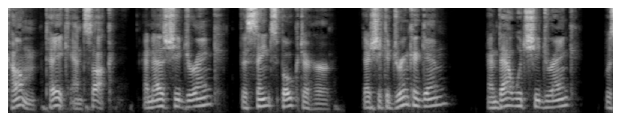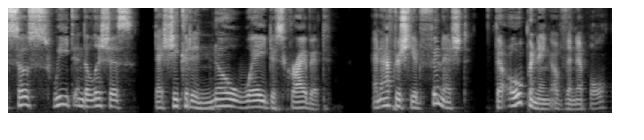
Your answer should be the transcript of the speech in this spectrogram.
Come, take and suck. And as she drank, the saint spoke to her that she could drink again, and that which she drank was so sweet and delicious that she could in no way describe it. And after she had finished, the opening of the nipple,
